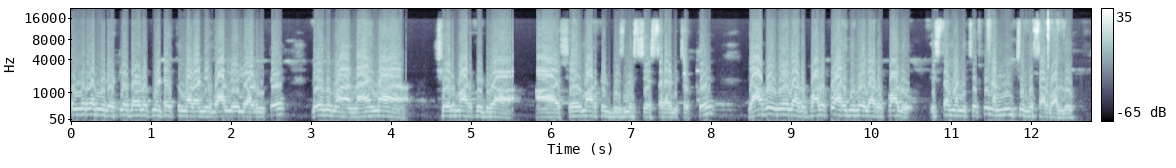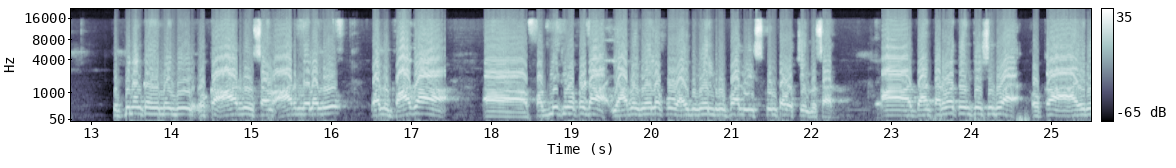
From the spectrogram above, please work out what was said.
తొందరగా మీరు ఎట్లా డెవలప్మెంట్ అవుతున్నారని వాళ్ళు వీళ్ళు అడిగితే లేదు మా నాయన షేర్ మార్కెట్గా ఆ షేర్ మార్కెట్ బిజినెస్ చేస్తారని చెప్తే యాభై వేల రూపాయలకు ఐదు వేల రూపాయలు ఇస్తామని చెప్పి నమ్మించిండ్రు సార్ వాళ్ళు. చెప్పినాక ఏమైంది? ఒక ఆరు ఆరు నెలలు వాళ్ళు బాగా పబ్లిక్ లోపల యాభై వేలకు ఐదు వేల రూపాయలు తీసుకుంటూ వచ్చిండ్రు సార్. ఆ దాని తర్వాత ఏం చేసిండ్రు? ఒక ఐదు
